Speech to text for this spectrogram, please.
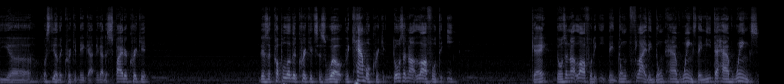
the uh what's the other cricket they got? They got the spider cricket. There's a couple other crickets as well. The camel cricket. Those are not lawful to eat. Okay? Those are not lawful to eat. They don't fly. They don't have wings. They need to have wings.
